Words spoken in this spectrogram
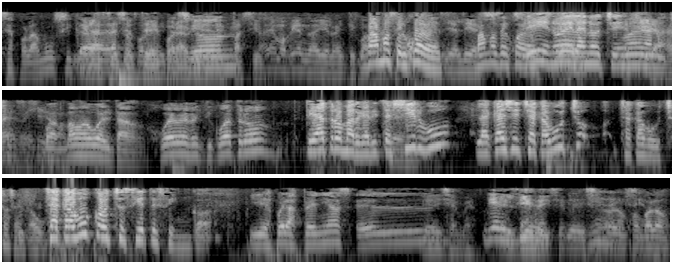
Gracias por la música. Gracias, a la ustedes por abrir el espacio. Estaremos viendo ahí el 24. Vamos el jueves. Y el 10. Vamos el jueves. Sí, nueve de la noche. Nueve de la Gira, noche. ¿eh? sí. Bueno, vamos de vuelta. Jueves 24. Teatro Margarita Sí. Shirgu, la calle Chacabucho, Chacabucho, Chacabuco. Chacabuco 875. Y después Las Peñas el 10 de diciembre. 10 de El 10 de diciembre. diciembre. 10 de diciembre. 10 de Bueno, Juan Pablo,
